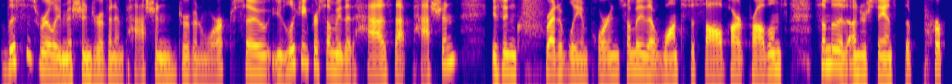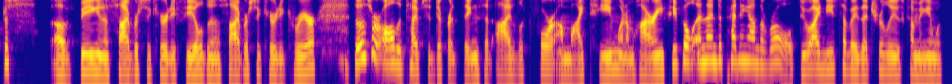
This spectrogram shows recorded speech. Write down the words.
This is really mission driven and passion driven work. So, you're looking for somebody that has that passion is incredibly important. Somebody that wants to solve hard problems, somebody that understands the purpose of being in a cybersecurity field and a cybersecurity career. Those are all the types of different things that I look for on my team when I'm hiring people. And then depending on the role, do I need somebody that truly is coming in with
